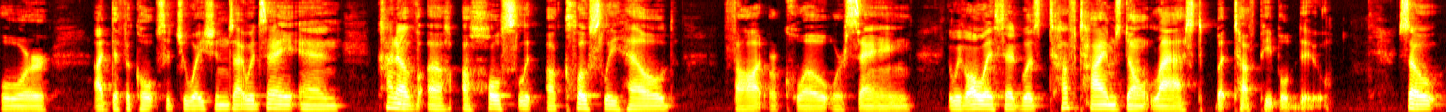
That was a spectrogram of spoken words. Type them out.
or uh, difficult situations, I would say, and kind of a, a, a closely held thought or quote or saying that we've always said was tough times don't last, but tough people do. So,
